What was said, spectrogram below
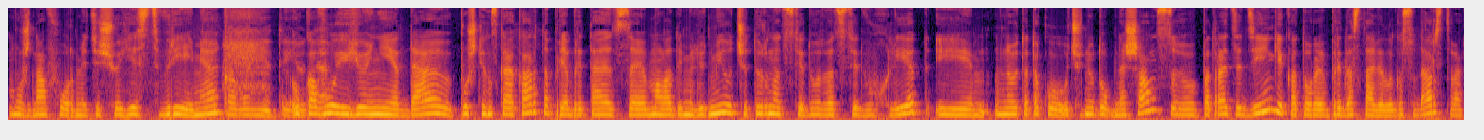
можно оформить. Еще есть время. У кого нет её, У кого да? ее нет, да, Пушкинская карта приобретается молодыми людьми от 14 до 22 лет, и ну, это такой очень удобный шанс э, потратить деньги, которые предоставило государство,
